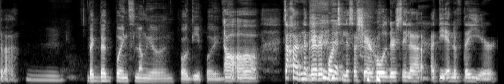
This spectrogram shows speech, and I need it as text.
ba? Mm. Dagdag points lang yun. Pogi points. Oo. Tsaka nagre-report sila sa shareholders nila at the end of the year.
